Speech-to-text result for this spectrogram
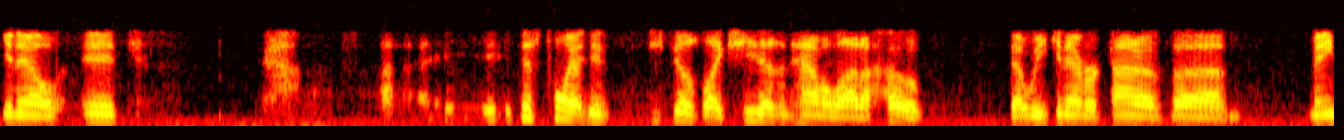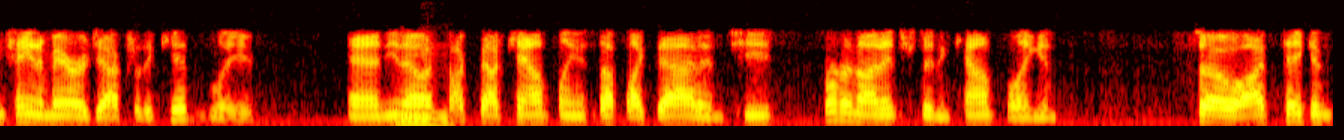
you know, it at this point it just feels like she doesn't have a lot of hope that we can ever kind of uh, maintain a marriage after the kids leave. And you know, Mm. I talked about counseling and stuff like that, and she's sort of not interested in counseling. And so I've taken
